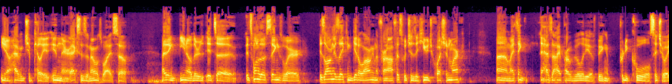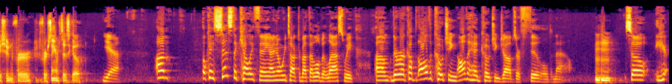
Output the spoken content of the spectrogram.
you know, having Chip Kelly in there, X's and O's wise. So I think, you know, there's, it's a, it's one of those things where as long as they can get along in the front office, which is a huge question mark, um, I think it has a high probability of being a pretty cool situation for, for San Francisco. Yeah. Um, okay. Since the Kelly thing, I know we talked about that a little bit last week. Um, there were a couple. All the coaching, all the head coaching jobs are filled now. Mm-hmm. So here,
